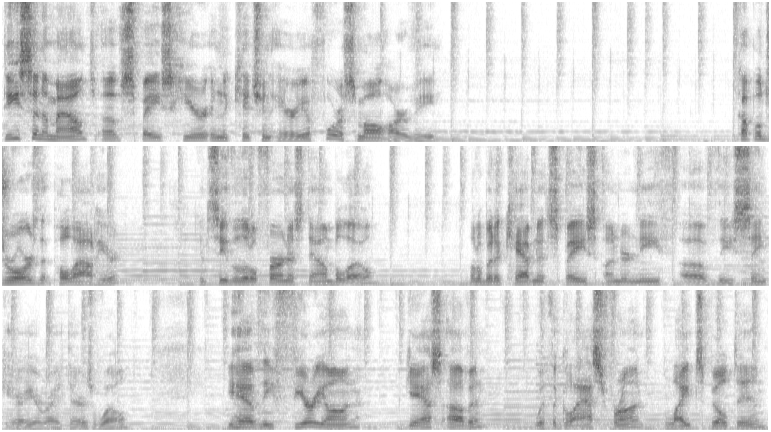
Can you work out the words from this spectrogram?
Decent amount of space here in the kitchen area for a small RV. Couple drawers that pull out here. You can see the little furnace down below. A little bit of cabinet space underneath of the sink area right there as well. You have the Furrion gas oven with the glass front, lights built in,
